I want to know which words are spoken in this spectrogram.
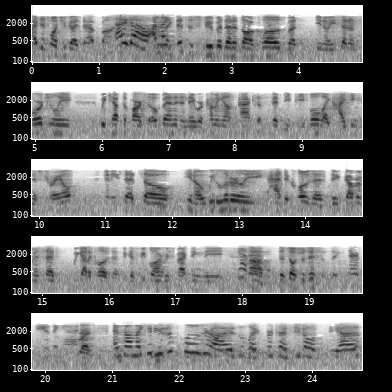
I just want you guys to have fun. I know. I'm like, like, this is stupid that it's all closed, but you know, he said unfortunately we kept the parks open and they were coming out in packs of 50 people like hiking this trail. And he said, so, you know, we literally had to close it. The government said, we got to close it because people aren't respecting the, Yeah, um, the social distancing. they're abusing it. Right. And so I'm like, can you just close your eyes and like pretend you don't see us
